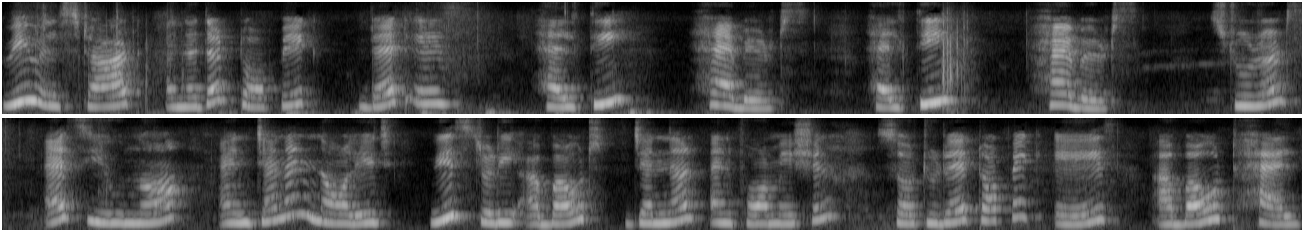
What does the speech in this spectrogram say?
we will start another topic that is healthy habits. Healthy habits. Students, as you know and general knowledge we study about general information. So today topic is about health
